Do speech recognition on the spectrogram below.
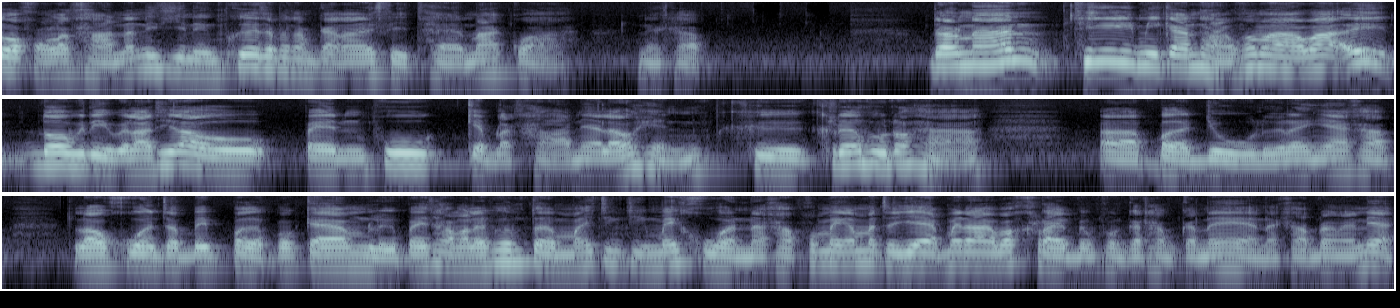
ตัวของหลักฐานนั้นอีกทีหนึ่งเพื่อจะไปทำการ analysis แทนมากกว่านะครับ ดังนั้นที่มีการถามเข้ามาว่า เอ้ย โดยปกติเวลาที่เราเป็นผู้เก็บหลักฐานเนี่ยแล้วเห็นคือเครื่องผู้ต้องหาเอ่อเปิดอยู่หรืออะไรเงี้ยครับ เราควรจะไปเปิดโปรแกรม หรือไปทำอะไรเพิ่มเติมไหมจริง ๆ ไม่ควรนะครับ เพราะไม่งั้นมันจะแยกไม่ได้ว่าใครเป็นคนกระทำกันแน่นะครับ ดังนั้นเนี่ย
